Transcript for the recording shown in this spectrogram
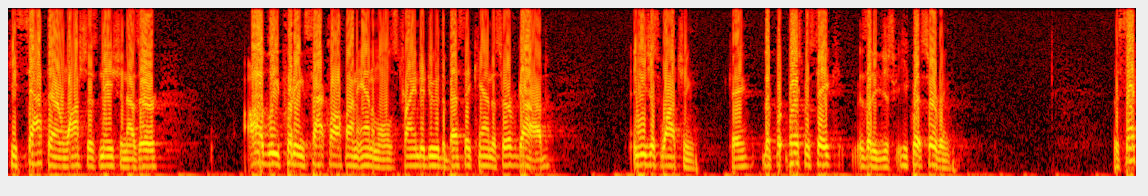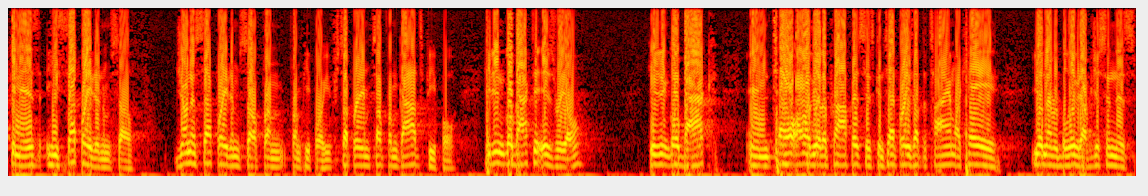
He sat there and watched his nation as they're oddly putting sackcloth on animals, trying to do the best they can to serve God, and he's just watching. Okay? The first mistake is that he just he quit serving. The second is he separated himself. Jonah separated himself from, from people. He separated himself from God's people. He didn't go back to Israel. He didn't go back and tell all the other prophets, his contemporaries at the time, like, hey, you'll never believe it. I was just in this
